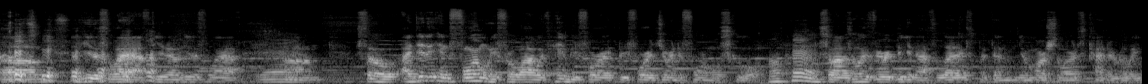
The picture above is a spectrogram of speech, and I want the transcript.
Um, and he just laughed, you know, he just laughed. Yeah. Um, so I did it informally for a while with him before I, before I joined a formal school. Okay. So I was always very big in athletics, but then you know martial arts kind of really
